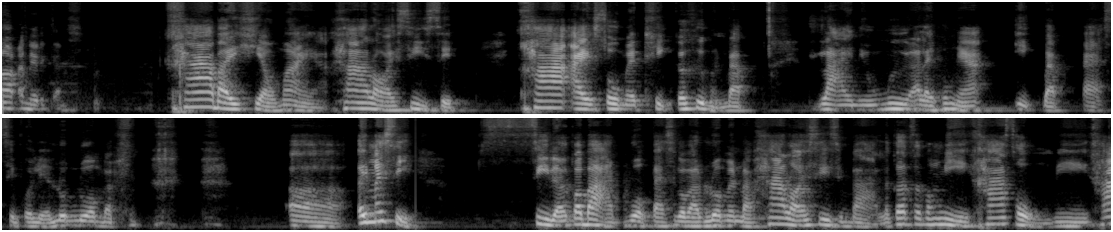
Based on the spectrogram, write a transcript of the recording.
not American ค่าใบเขียวใหม่อะห้าร้อยสี่สิบค่า isometric ก็คือเหมือนแบบ ลายนิ้วมืออะไรพวกเนี้ย อีกแบบแปดสิบกว่าเหรียญรวมๆแบบ เออเอ้ยไม่สิ สี่ร้อยกว่าบาท บวกแปดสิบกว่าบาท รวมเป็นแบบห้าร้อยสี่สิบาท แล้วก็จะต้องมีค่าส่ง มีค่า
